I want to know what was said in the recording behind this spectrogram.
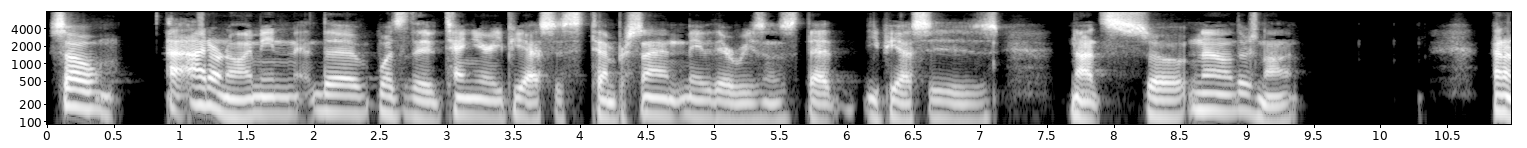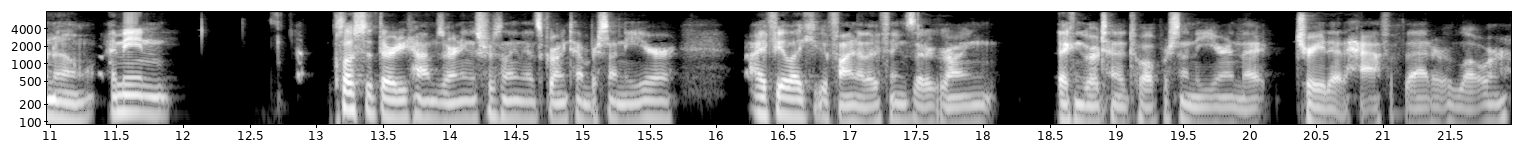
So I, I don't know. I mean, the what's the 10 year EPS is 10%. Maybe there are reasons that EPS is not so. No, there's not. I don't know. I mean, close to 30 times earnings for something that's growing 10% a year. I feel like you could find other things that are growing that can grow 10 to 12% a year and that trade at half of that or lower.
